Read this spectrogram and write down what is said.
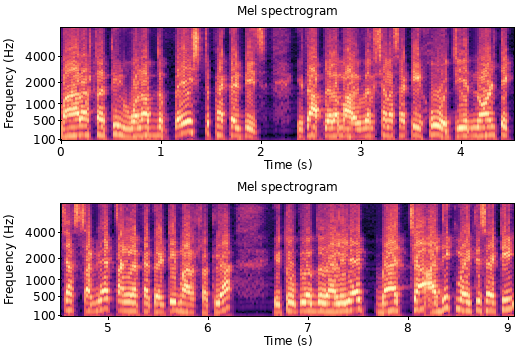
महाराष्ट्रातील one of the best faculties इथं आपल्याला मार्गदर्शनासाठी हो जे नॉन टेकच्या सगळ्यात चांगल्या फॅकल्टी महाराष्ट्रातल्या इथं उपलब्ध झालेल्या आहेत. बॅचच्या अधिक माहितीसाठी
